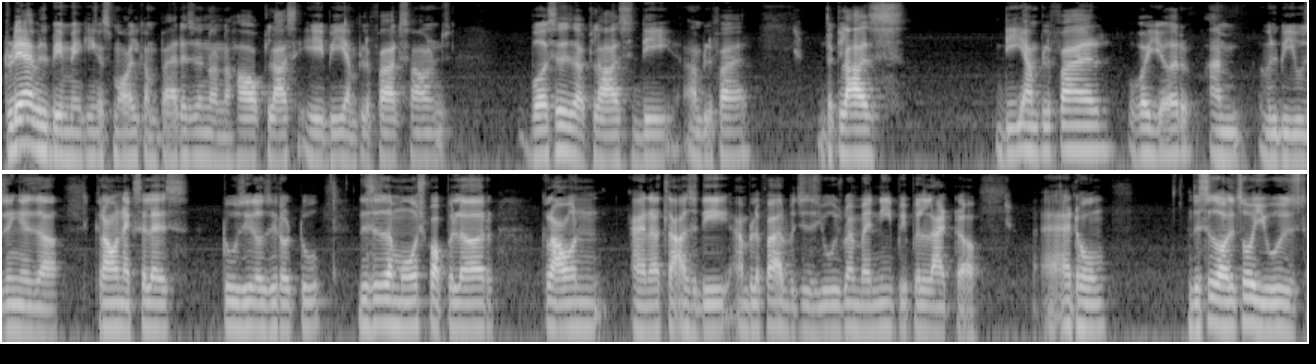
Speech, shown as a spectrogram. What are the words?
Today I will be making a small comparison on how class AB amplifier sounds versus a class D amplifier. The class D amplifier over here I will be using is a Crown XLS 2002. This is the most popular Crown and a class D amplifier which is used by many people at uh, at home this is also used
